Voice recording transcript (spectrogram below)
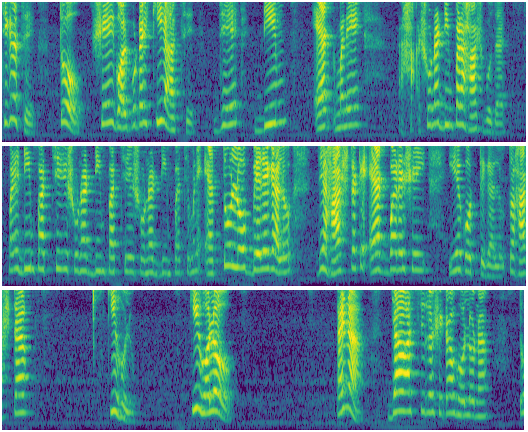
ঠিক আছে? তো সেই গল্পটায় কি আছে? যে ডিম এক মানে সোনার ডিম পাড়া হাঁস বোধহয়। মানে ডিম পাচ্ছে, সোনার ডিম পাচ্ছে, সোনার ডিম পাচ্ছে। মানে এত লোভ বেড়ে গেল যে হাঁসটাকে একবারে সেই ইয়ে করতে গেল। তো হাঁসটা কি হলো? কি হলো? তাই না? যা আসছিল, সেটাও হলো না। তো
